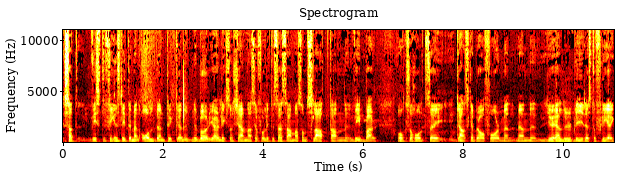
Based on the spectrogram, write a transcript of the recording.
så att visst det finns lite men åldern tycker jag nu, nu börjar det liksom kännas. Jag får lite så samma som Zlatan-vibbar. Också hållit sig i ganska bra form men, men ju äldre du blir desto fler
